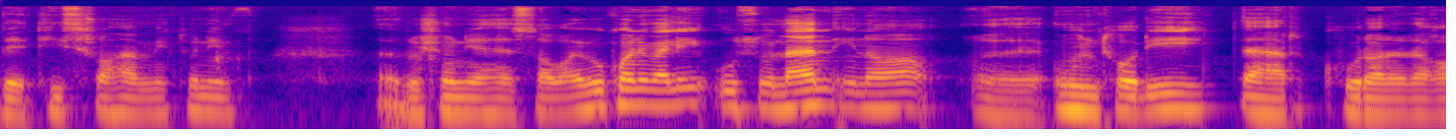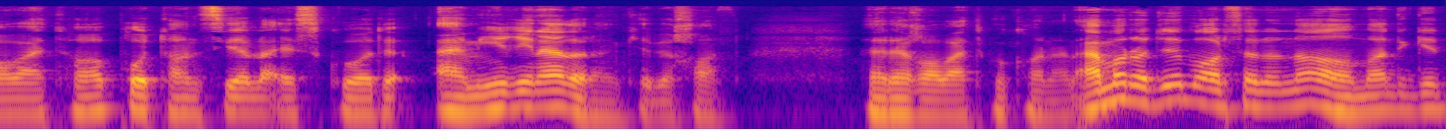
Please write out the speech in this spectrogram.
بتیس رو هم می‌تونیم روشون یه حسابایی بکنیم. ولی اصولا اینا اونطوری در کوران رقابت ها پتانسیل و اسکواد عمیقی ندارن که بخوان. رقابت بکنن. اما راجع بارسلونا ما دیگه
